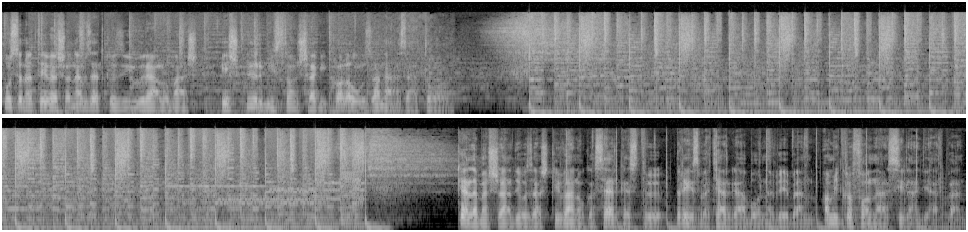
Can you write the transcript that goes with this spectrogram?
25 éves a nemzetközi űrállomás és űrbiztonsági kalauz NASA-tól. Kellemes rádiózást kívánok a szerkesztő Részbetyár Gábor nevében. A mikrofonnál Szilágy Árpád.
